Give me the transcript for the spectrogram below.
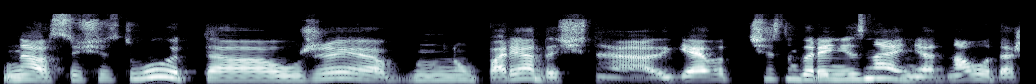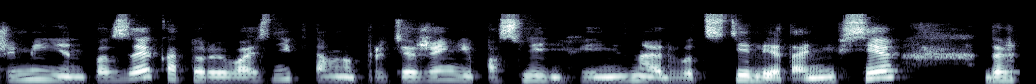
да, существует а, уже ну, порядочно. Я вот, честно говоря, не знаю ни одного даже мини-НПЗ, который возник там на протяжении последних, я не знаю, 20 лет. Они все, даже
